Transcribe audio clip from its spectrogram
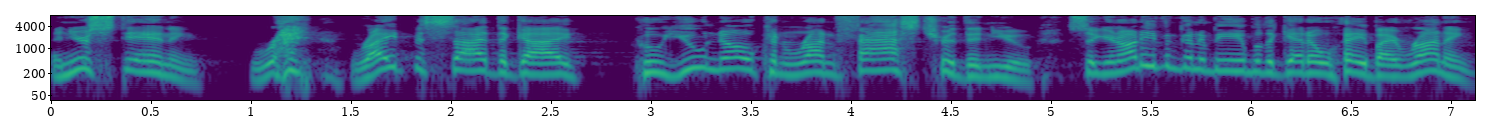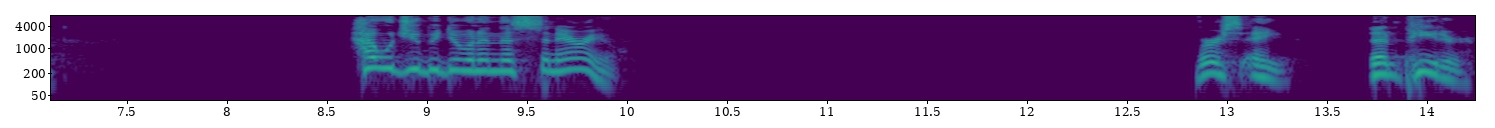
And you're standing right, right beside the guy who you know can run faster than you. So you're not even going to be able to get away by running. How would you be doing in this scenario? Verse 8 Then Peter,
